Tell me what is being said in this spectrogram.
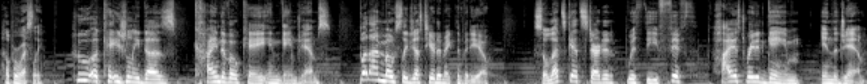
Helper Wesley, who occasionally does kind of okay in game jams. But I'm mostly just here to make the video. So let's get started with the fifth highest rated game in the jam.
